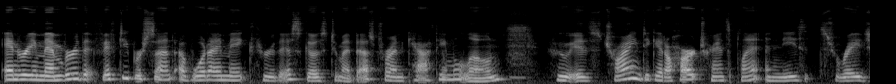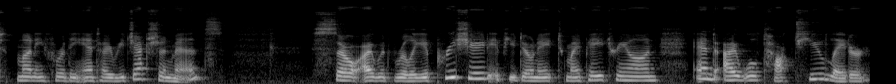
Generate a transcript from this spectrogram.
And remember that 50% of what I make through this goes to my best friend, Kathy Malone, who is trying to get a heart transplant and needs to raise money for the anti-rejection meds. So I would really appreciate if you donate to my Patreon, and I will talk to you later.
